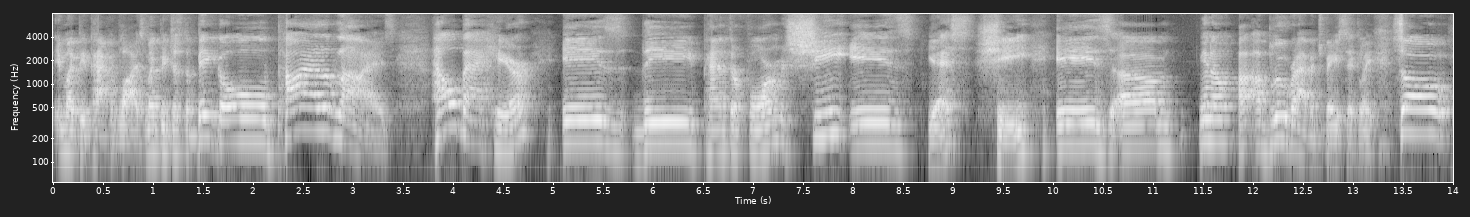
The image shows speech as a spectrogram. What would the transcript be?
it might be a pack of lies. It might be just a big old pile of lies. Howlback here is the Panther form. She is, yes, she is, um, you know, a, a blue Ravage basically. So,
